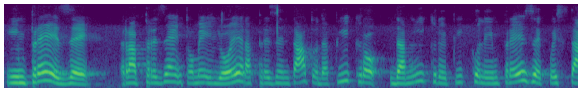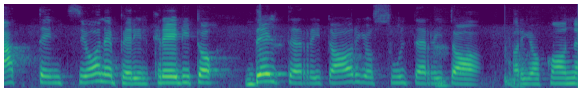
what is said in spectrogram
imprese rappresenta, o meglio è rappresentato da, picro, da micro e piccole imprese questa attenzione per il credito del territorio sul territorio con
